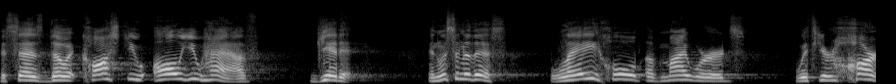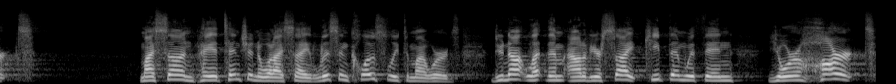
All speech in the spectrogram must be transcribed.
It says, though it cost you all you have, get it. And listen to this lay hold of my words with your heart. My son, pay attention to what I say. Listen closely to my words. Do not let them out of your sight. Keep them within your heart,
